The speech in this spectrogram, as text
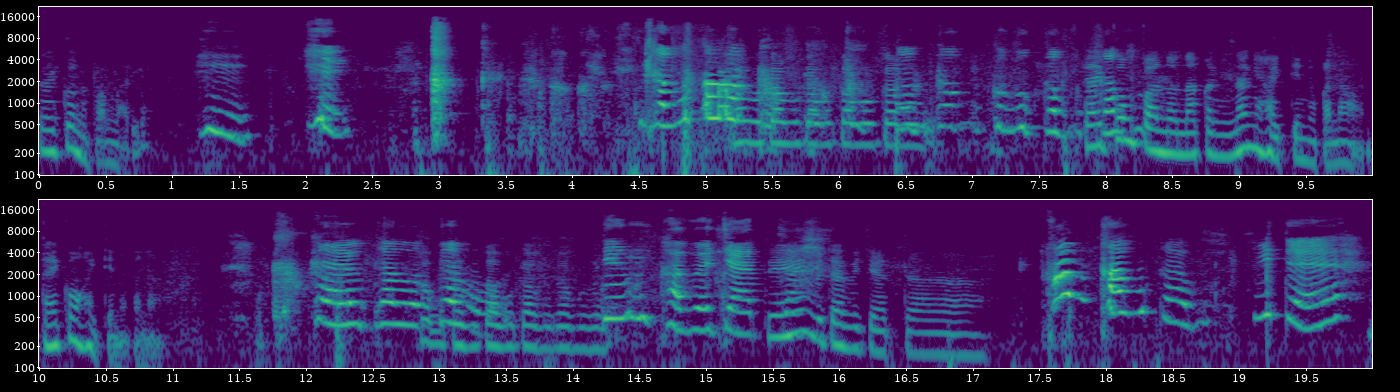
大根のパンもあるよ。大根パンの中に何入ってん。のかな大根入ってん。のかなカカブブカブカブカブカブカブ。カブ全部食べちゃった。全部食べちゃったカブカブ。見て。う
